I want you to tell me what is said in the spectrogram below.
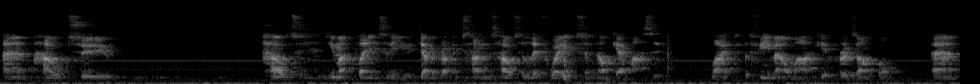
and how to how to you might play into the demographics hands how to lift weights and not get massive like for the female market for example. Um,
